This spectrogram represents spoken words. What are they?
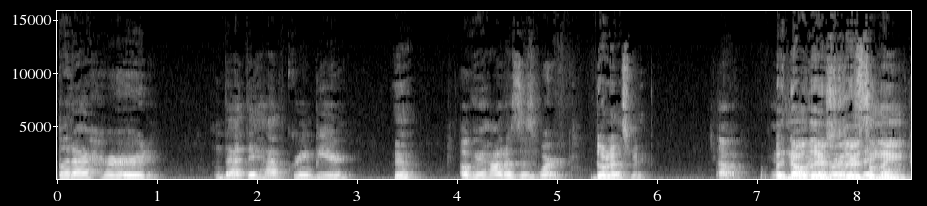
but I heard that they have green beer. Yeah. Okay, how does this work? Don't ask me. Oh, okay. But no, there's there's something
